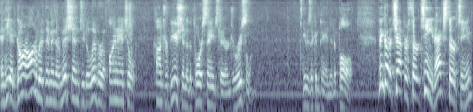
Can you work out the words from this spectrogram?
and he had gone on with them in their mission to deliver a financial contribution to the poor saints there in Jerusalem. He was a companion of Paul. Then go to chapter 13, Acts 13.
